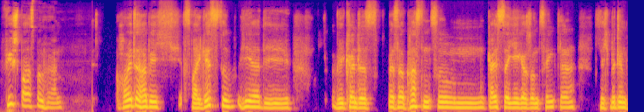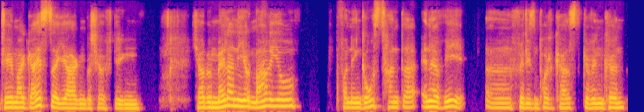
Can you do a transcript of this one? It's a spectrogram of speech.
Viel Spaß beim Hören. Heute habe ich zwei Gäste hier, die, wie könnte es besser passen zum Geisterjäger John Zinkler, sich mit dem Thema Geisterjagen beschäftigen. Ich habe Melanie und Mario von den Ghost Hunter NRW äh, für diesen Podcast gewinnen können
